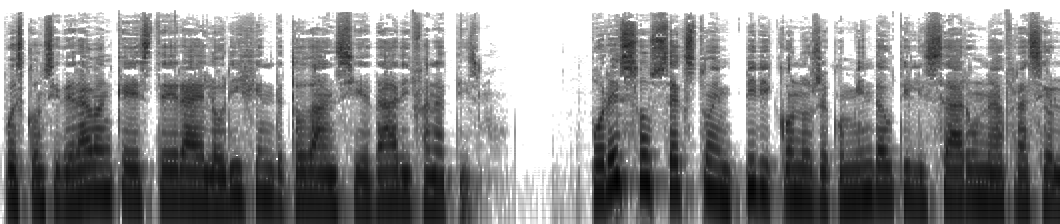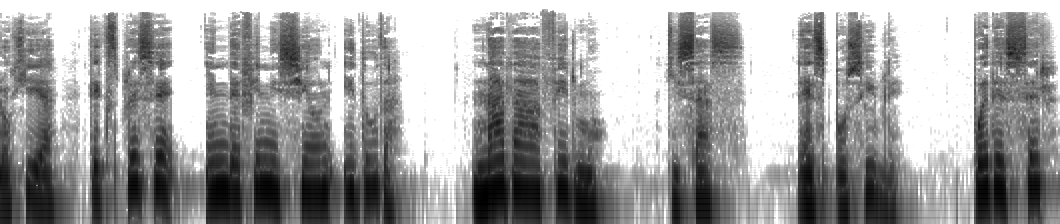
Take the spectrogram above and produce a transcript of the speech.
pues consideraban que este era el origen de toda ansiedad y fanatismo. Por eso Sexto Empírico nos recomienda utilizar una fraseología que exprese indefinición y duda. Nada afirmo, quizás, es posible, puede ser,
